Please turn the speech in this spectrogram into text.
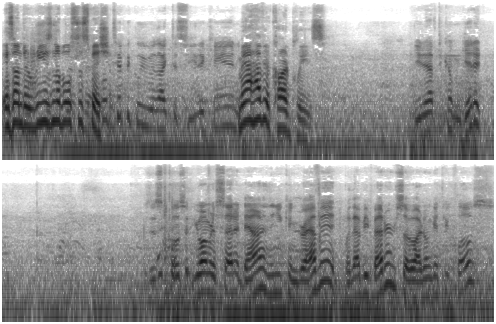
is under reasonable Well, suspicion. typically we like to see the can. May I have your card, please? You'd have to come get it. Is this close? You want me to set it down and then you can grab it? Would that be better so I don't get too close?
